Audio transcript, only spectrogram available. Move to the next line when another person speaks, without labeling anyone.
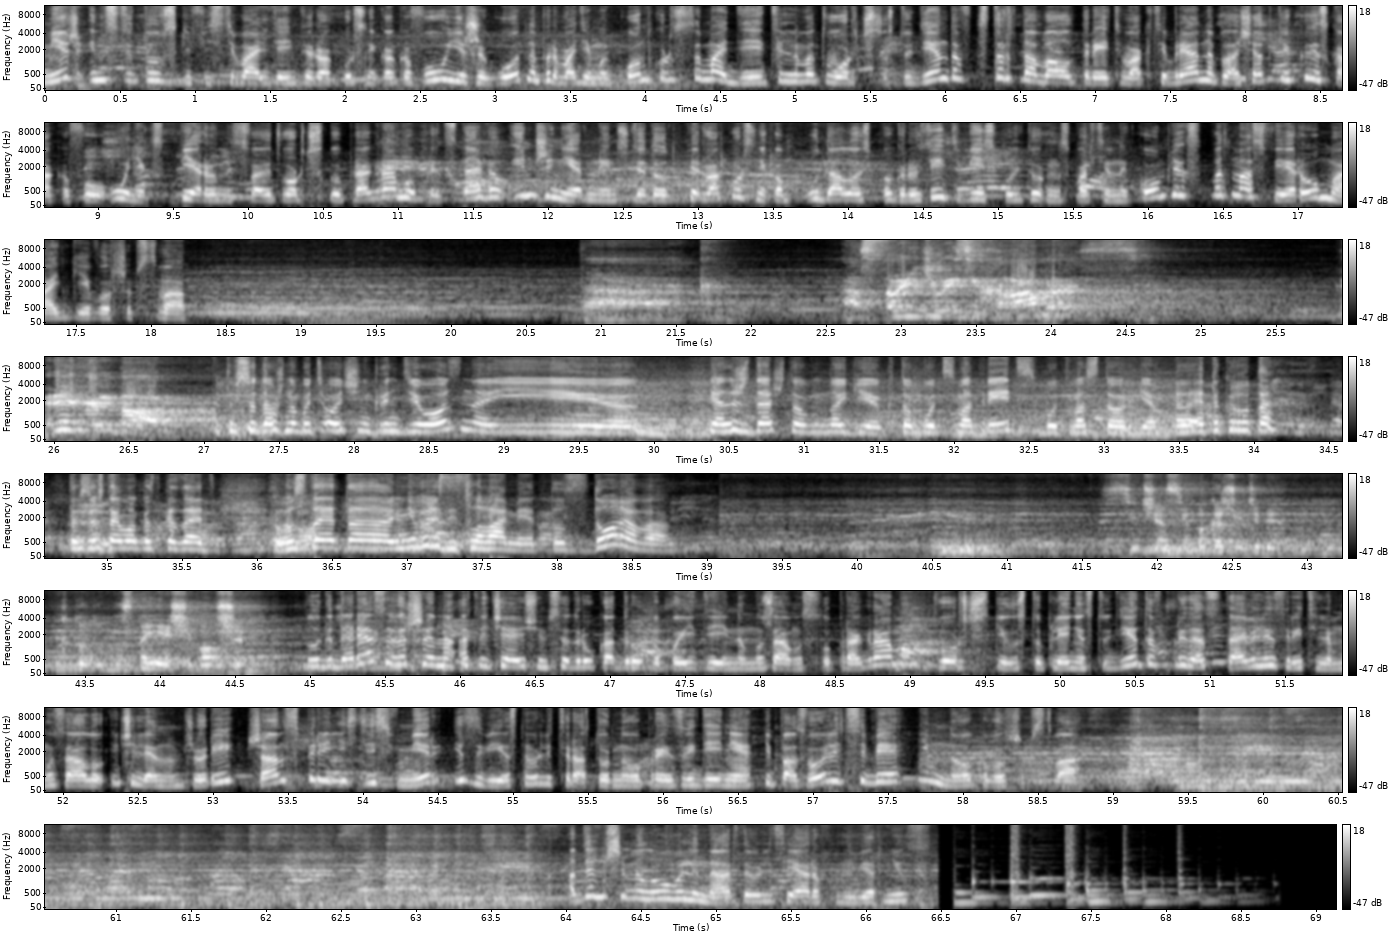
Межинститутский фестиваль «День первокурсника КФУ» ежегодно проводимый конкурс самодеятельного творчества студентов стартовал 3 октября на площадке КСК КФУ «Уникс». Первыми свою творческую программу представил инженерный институт. Первокурсникам удалось погрузить весь культурно-спортивный комплекс в атмосферу магии и волшебства.
Так настойчивость и храбрость. Гриффиндор!
Это все должно быть очень грандиозно, и я ожидаю, что многие, кто будет смотреть, будут в восторге.
Это круто. Это все, что я могу сказать. Просто это не выразить словами. Это здорово.
Сейчас я покажу тебе, кто тут настоящий волшебник.
Благодаря совершенно отличающимся друг от друга по идейному замыслу программам, творческие выступления студентов предоставили зрительному залу и членам жюри шанс перенестись в мир известного литературного произведения и позволить себе немного волшебства. Адель Шамилова, Ленар Давлетьяров, Универ News.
